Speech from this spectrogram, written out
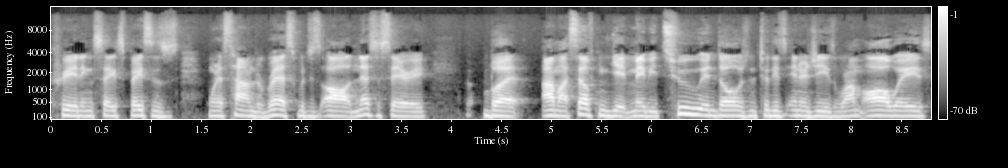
creating safe spaces when it's time to rest, which is all necessary. But I myself can get maybe too indulged into these energies where I'm always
